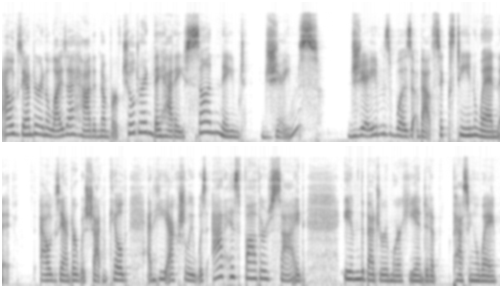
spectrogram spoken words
Alexander and Eliza had a number of children. They had a son named James. James was about 16 when Alexander was shot and killed, and he actually was at his father's side in the bedroom where he ended up passing away.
